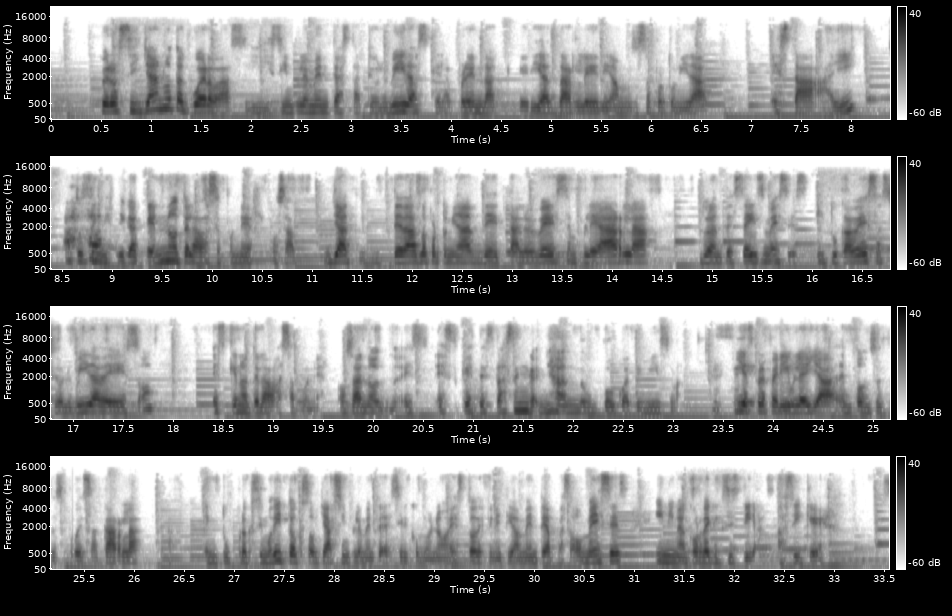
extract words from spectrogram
Pero si ya no te acuerdas y simplemente hasta te olvidas que la prenda que querías darle, digamos, esa oportunidad está ahí, entonces Ajá. significa que no te la vas a poner. O sea, ya te das la oportunidad de tal vez emplearla durante seis meses y tu cabeza se olvida de eso, es que no te la vas a poner. O sea, no, es, es que te estás engañando un poco a ti misma. Y es preferible ya entonces después sacarla en tu próximo detox o ya simplemente decir como no, esto definitivamente ha pasado meses y ni me acordé que existía. Así que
